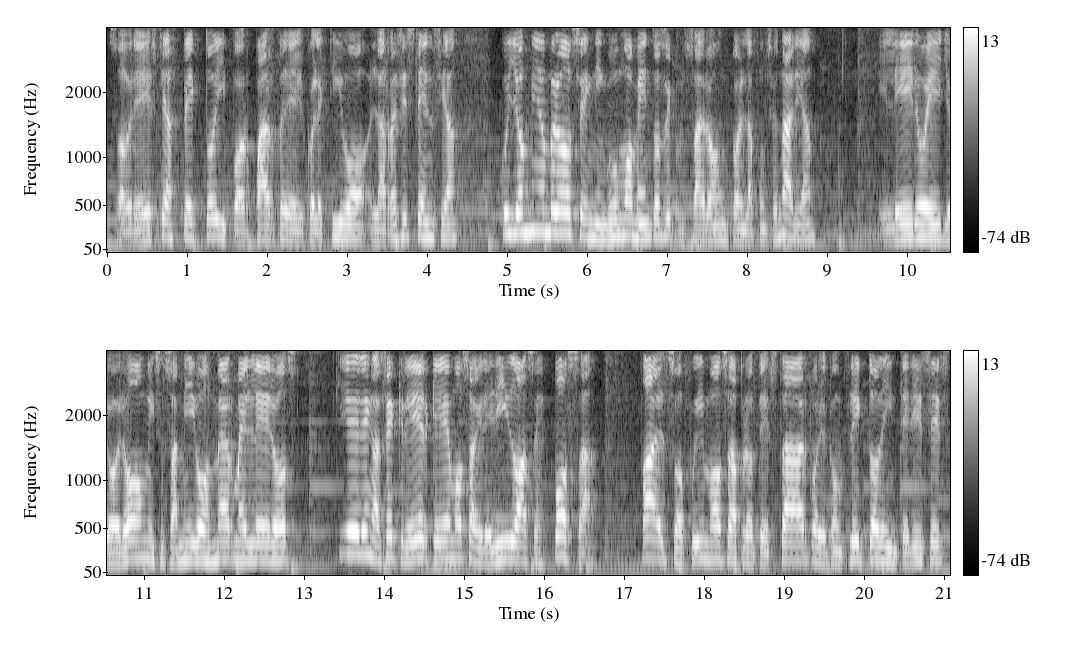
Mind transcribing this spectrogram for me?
sobre este aspecto y por parte del colectivo La Resistencia, cuyos miembros en ningún momento se cruzaron con la funcionaria. El héroe llorón y sus amigos mermeleros quieren hacer creer que hemos agredido a su esposa. Falso, fuimos a protestar por el conflicto de intereses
